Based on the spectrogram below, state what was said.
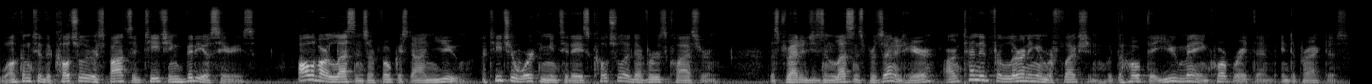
Welcome to the Culturally Responsive Teaching video series. All of our lessons are focused on you, a teacher working in today's culturally diverse classroom. The strategies and lessons presented here are intended for learning and reflection with the hope that you may incorporate them into practice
